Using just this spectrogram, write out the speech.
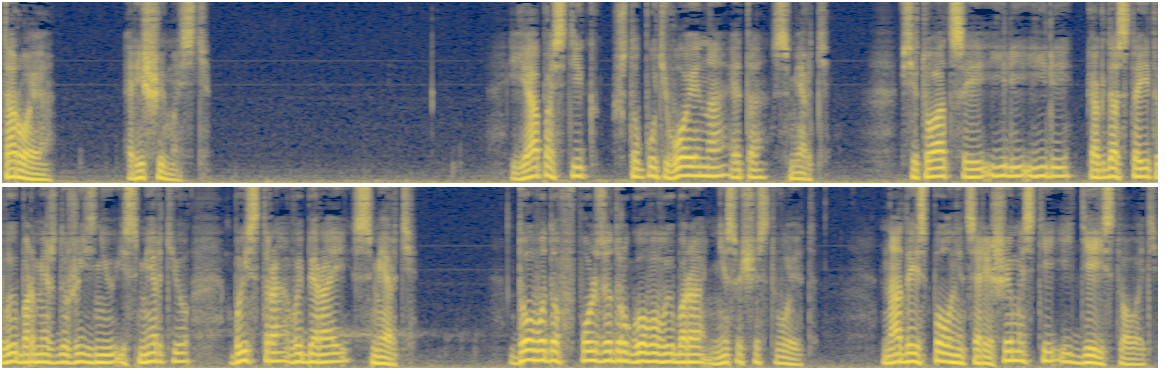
Второе. Решимость. Я постиг, что путь воина — это смерть. В ситуации или-или, когда стоит выбор между жизнью и смертью, быстро выбирай смерть. Доводов в пользу другого выбора не существует. Надо исполниться решимости и действовать.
